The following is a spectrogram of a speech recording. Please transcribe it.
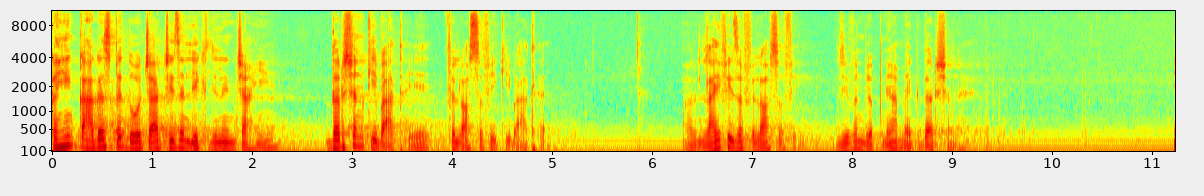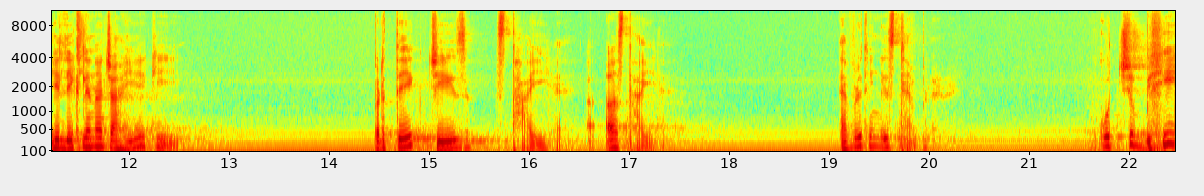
कहीं कागज़ पे दो चार चीज़ें लिख लेनी चाहिए। दर्शन की बात है, ये फिलॉसफी की बात है। और लाइफ इज़ अ फिलॉसफी जीवन भी अपने आप में एक दर्शन है। ये लिख लेना चाहिए कि प्रत्येक चीज़ स्थायी है अस्थाई है। एवरीथिंग इज़ टेम्पररी कुछ भी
